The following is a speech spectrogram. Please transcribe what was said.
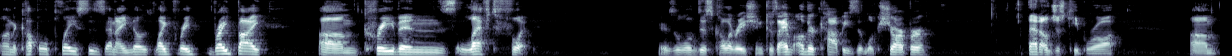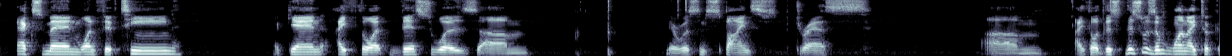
on a couple of places. And I know, like right, right by um, Kraven's left foot, there's a little discoloration because I have other copies that look sharper. That I'll just keep raw. Um, X-Men 115. Again, I thought this was, um, there was some spine stress. Um, I thought this this was a one I took,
